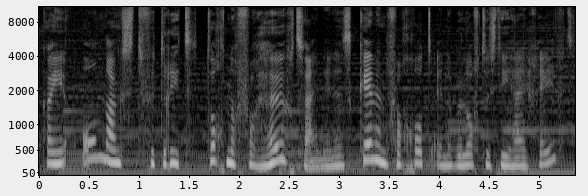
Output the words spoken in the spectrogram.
Kan je ondanks het verdriet toch nog verheugd zijn in het kennen van God en de beloftes die Hij geeft?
